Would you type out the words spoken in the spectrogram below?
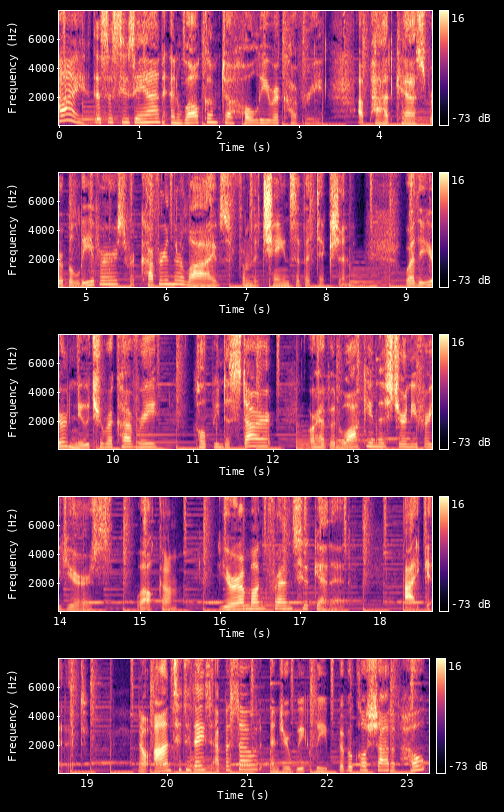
Hi, this is Susanne, and welcome to Holy Recovery, a podcast for believers recovering their lives from the chains of addiction. Whether you're new to recovery, hoping to start, or have been walking this journey for years, welcome. You're among friends who get it. I get it. Now, on to today's episode and your weekly biblical shot of hope,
